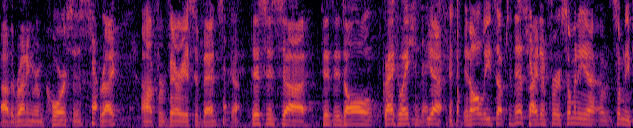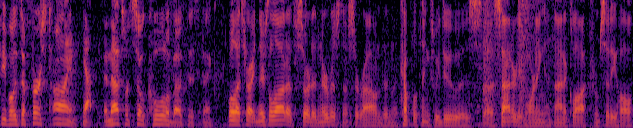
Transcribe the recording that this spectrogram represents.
uh, the running room courses, Yep. right? Uh, for various events. Yeah. This is uh, this it's all Graduation day. Yeah, it all leads up to this, right? And for so many uh, so many people, it's a first time. Yeah. And that's what's so cool about this thing. Well, that's right. And there's a lot of sort of nervousness around. And a couple of things we do is uh, Saturday morning at 9 o'clock from City Hall,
